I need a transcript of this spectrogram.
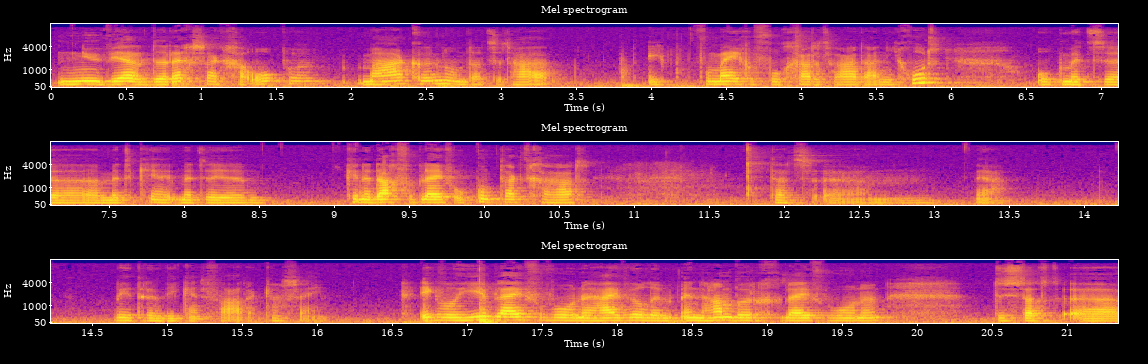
nu weer de rechtszaak ga openmaken. Omdat het haar, ik, voor mijn gevoel gaat het haar daar niet goed. Ook met, uh, met, de, met de kinderdagverblijf ook contact gehad. Dat um, ja, beter een weekendvader kan zijn. Ik wil hier blijven wonen, hij wil in, in Hamburg blijven wonen. Dus dat uh,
